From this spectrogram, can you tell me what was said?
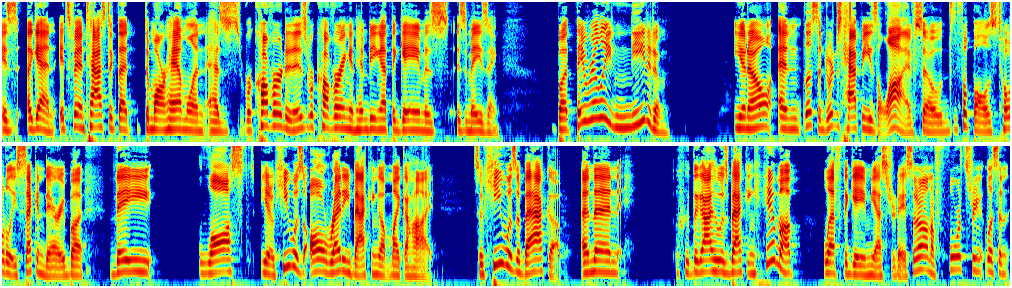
is again, it's fantastic that Damar Hamlin has recovered and is recovering, and him being at the game is is amazing. But they really needed him, you know. And listen, we're just happy he's alive. So football is totally secondary. But they lost. You know, he was already backing up Micah Hyde, so he was a backup, and then the guy who was backing him up left the game yesterday. So they're on a fourth string. Listen,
